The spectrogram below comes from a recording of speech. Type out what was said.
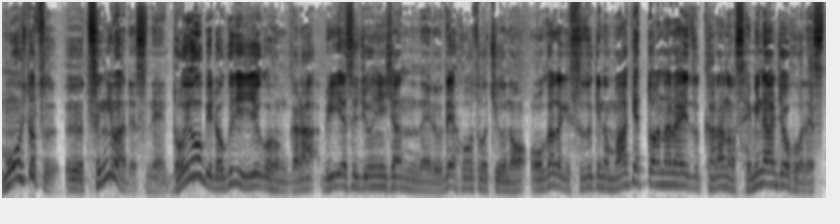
もう一つ、次はですね、土曜日6時15分から BS12 チャンネルで放送中の岡崎鈴木のマーケットアナライズからのセミナー情報です。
